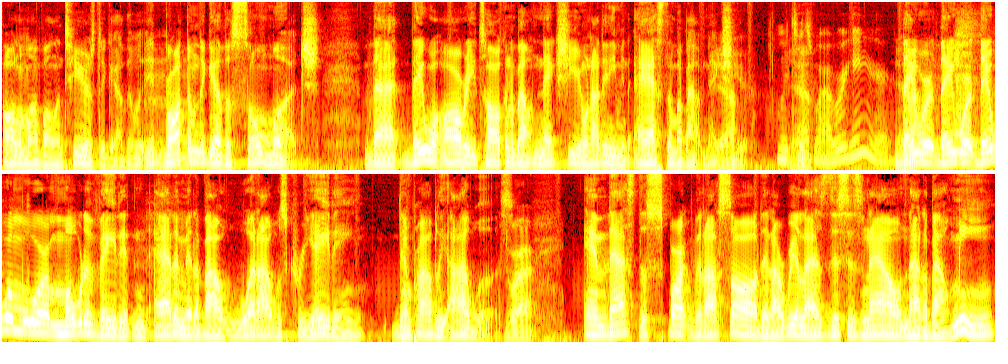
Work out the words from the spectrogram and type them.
all of my volunteers together. It brought them together so much that they were already talking about next year when I didn't even ask them about next Yeah. year. Which Yeah. is why we're here. They were they were they were more motivated and adamant about what I was creating than probably I was. Right. And that's the spark that I saw that I realized this is now not about me.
